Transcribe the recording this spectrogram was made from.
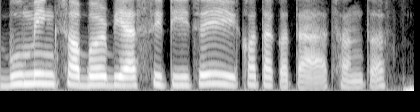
बुमिङ सबर्ब या सिटी चाहिँ कता कता छन् त?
